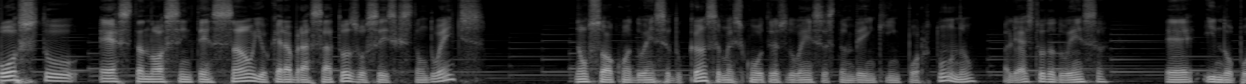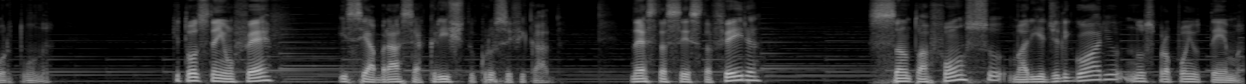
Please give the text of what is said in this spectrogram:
Posto esta nossa intenção, e eu quero abraçar todos vocês que estão doentes, não só com a doença do câncer, mas com outras doenças também que importunam. Aliás, toda doença é inoportuna. Que todos tenham fé e se abrace a Cristo crucificado. Nesta sexta-feira, Santo Afonso Maria de Ligório nos propõe o tema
